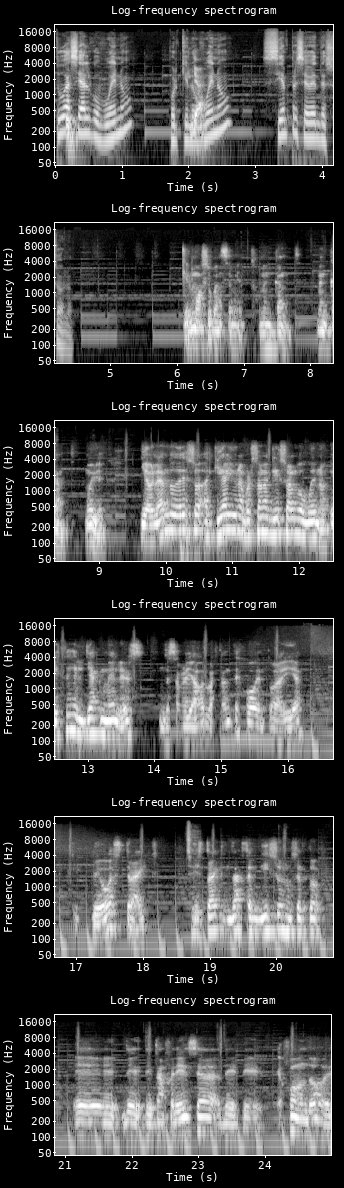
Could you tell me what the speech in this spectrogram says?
tú haces algo bueno porque lo bueno siempre se vende solo. Qué hermoso pensamiento. Me encanta, me encanta. Muy bien. Y hablando de eso, aquí hay una persona que hizo algo bueno. Este es el Jack Mellers, un desarrollador bastante joven todavía, creó Strike. Strike da servicios, ¿no es cierto?, eh, de, transferencia de, fondos,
